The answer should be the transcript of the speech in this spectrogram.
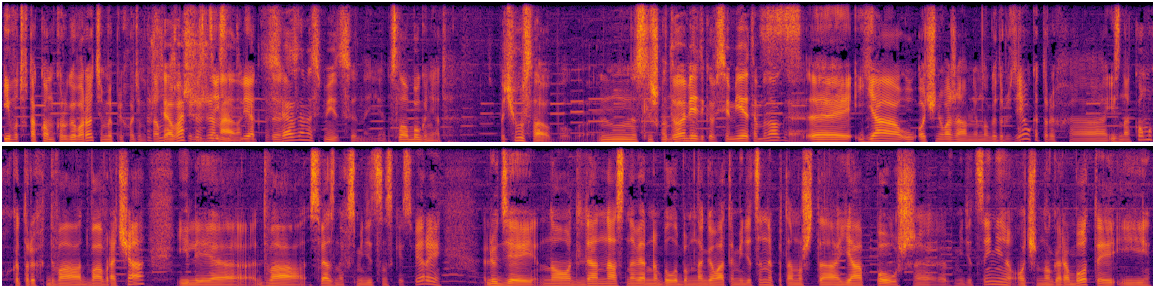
и вот в таком круговороте мы приходим к тому, Слушайте, а что ваша жена, 10 она лет... как-то э, связана с медициной, нет? Слава богу, нет. Почему, слава богу? Слишком два медика в семье это много? Э, Я у- очень уважаю, меня много друзей, у которых э, и знакомых, у которых два, два врача или э, два связанных с медицинской сферой людей, но для нас, наверное, было бы многовато медицины, потому что я по уши в медицине, очень много работы, и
